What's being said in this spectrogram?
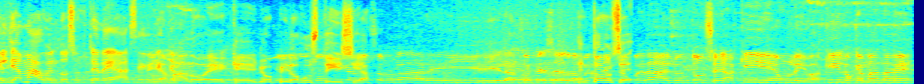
El llamado entonces ustedes hacen. en El este llamado es que yo pido justicia. Los celulares y la copia de cédula, porque Entonces- operarlo. Entonces aquí es un lío. Aquí lo que mandan es,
